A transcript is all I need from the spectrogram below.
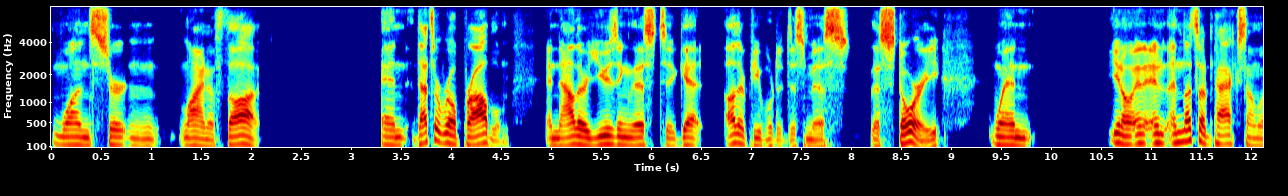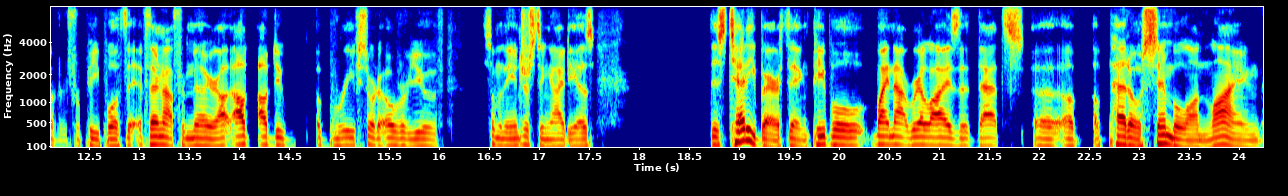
one certain line of thought. And that's a real problem. And now they're using this to get other people to dismiss this story when you know and, and, and let's unpack some of it for people if, they, if they're not familiar. I'll, I'll i'll do a brief sort of overview of some of the interesting ideas. This teddy bear thing people might not realize that that's a, a, a pedo symbol online.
